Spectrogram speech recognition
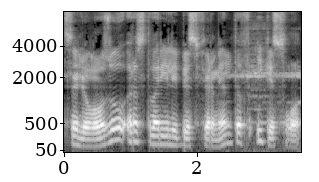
Целлюлозу растворили без ферментов и кислот.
